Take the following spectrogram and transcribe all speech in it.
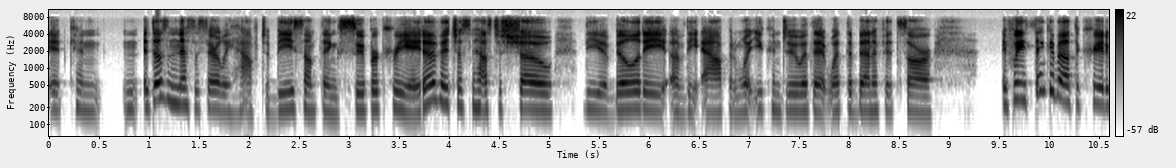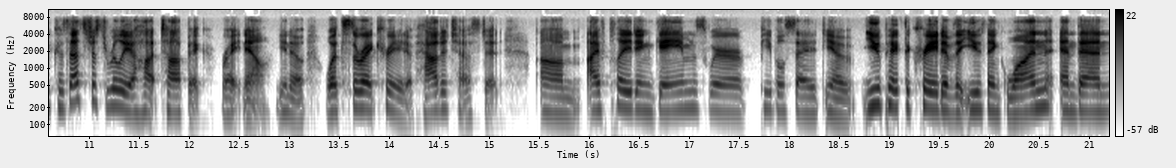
it can it doesn't necessarily have to be something super creative. It just has to show the ability of the app and what you can do with it, what the benefits are. If we think about the creative, because that's just really a hot topic right now, you know, what's the right creative, how to test it. Um, I've played in games where people say, you know, you pick the creative that you think won, and then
